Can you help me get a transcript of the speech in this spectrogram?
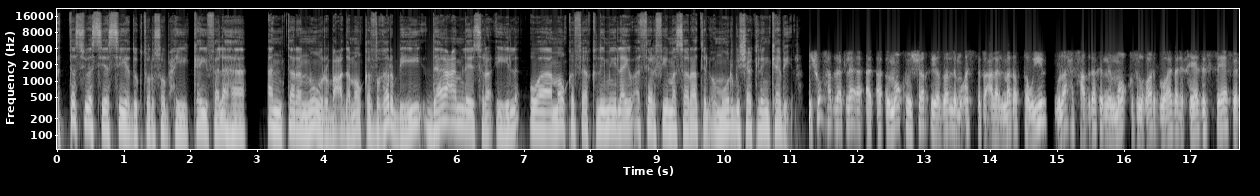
التسوية السياسية دكتور صبحي كيف لها أن ترى النور بعد موقف غربي داعم لإسرائيل وموقف إقليمي لا يؤثر في مسارات الأمور بشكل كبير. شوف حضرتك لا الموقف الشرقي يظل مؤثر على المدى الطويل. ولاحظ حضرتك إن الموقف الغربي وهذا الانحياز السافر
